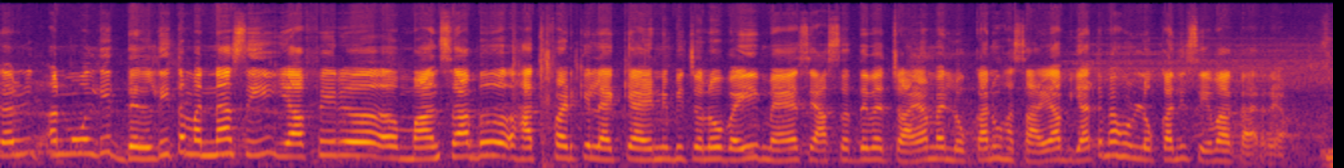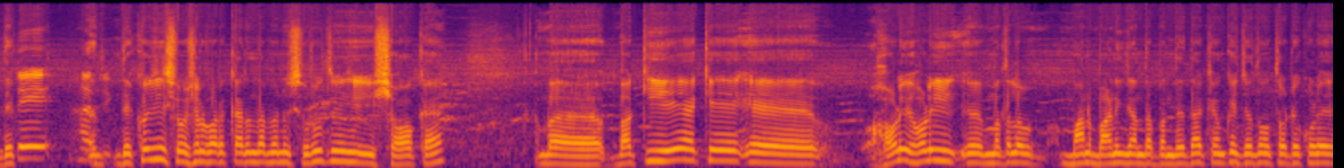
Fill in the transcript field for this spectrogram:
ਕਰਨ ਅਨਮੋਲ ਦੀ ਦਿਲ ਦੀ ਤਮੰਨਾ ਸੀ ਜਾਂ ਫਿਰ ਅ, ਮਾਨ ਸਾਹਿਬ ਹੱਥ ਫੜ ਕੇ ਲੈ ਕੇ ਆਏ ਨੇ ਵੀ ਚਲੋ ਬਈ ਮੈਂ ਸਿਆਸਤ ਦੇ ਵਿੱਚ ਆਇਆ ਮੈਂ ਲੋਕਾਂ ਨੂੰ ਹਸਾਇਆ ਵੀ ਆ ਤੇ ਮੈਂ ਹੁਣ ਲੋਕਾਂ ਦੀ ਸੇਵਾ ਕਰ ਰਿਹਾ। ਦੇਖ- ਤੇ ਹਾਂਜੀ। ਦੇਖੋ ਜੀ ਸੋਸ਼ਲ ਵਰਕ ਕਰਨ ਦਾ ਮੈਨੂੰ ਸ਼ੁਰੂ ਤੋਂ ਹੀ ਸ਼ੌਕ ਹੈ। ਬ- ਬਾਕੀ ਇਹ ਹੈ ਕਿ ਹੌਲੀ ਹੌਲੀ ਮਤਲਬ ਮਨ ਬਾਣੀ ਜਾਂਦਾ ਬੰਦੇ ਦਾ ਕਿਉਂਕਿ ਜਦੋਂ ਤੁਹਾਡੇ ਕੋਲੇ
